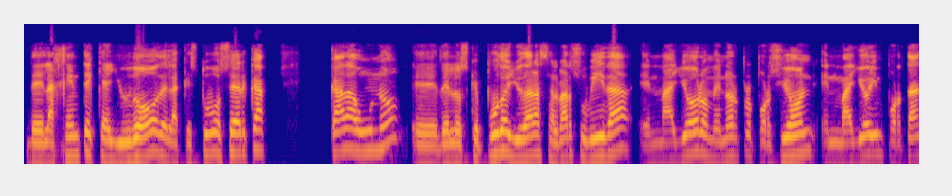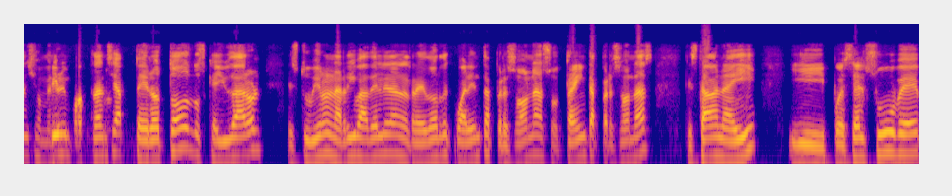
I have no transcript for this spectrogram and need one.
de la gente que ayudó, de la que estuvo cerca, cada uno eh, de los que pudo ayudar a salvar su vida en mayor o menor proporción, en mayor importancia o menor importancia, pero todos los que ayudaron estuvieron arriba de él, eran alrededor de 40 personas o 30 personas que estaban ahí y pues él sube,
